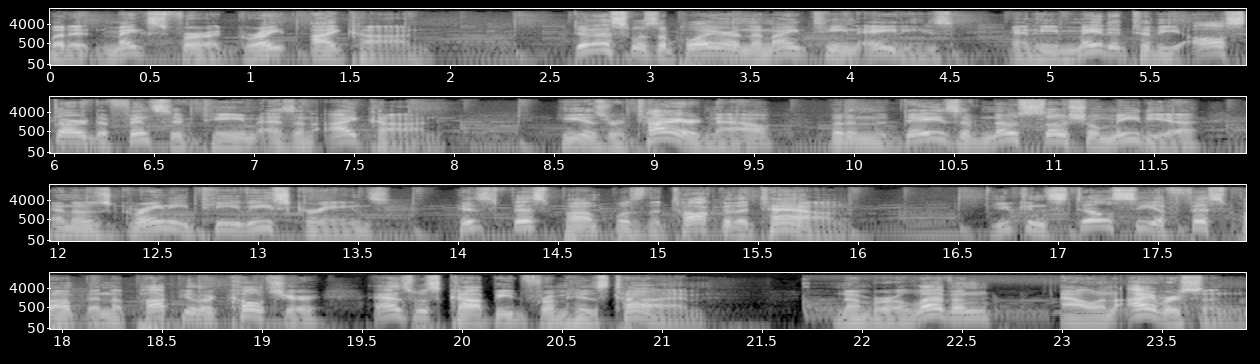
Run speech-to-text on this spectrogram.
but it makes for a great icon. Dennis was a player in the 1980s, and he made it to the All Star defensive team as an icon. He is retired now, but in the days of no social media and those grainy TV screens, his fist pump was the talk of the town. You can still see a fist pump in the popular culture as was copied from his time. Number 11, Allen Iverson.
